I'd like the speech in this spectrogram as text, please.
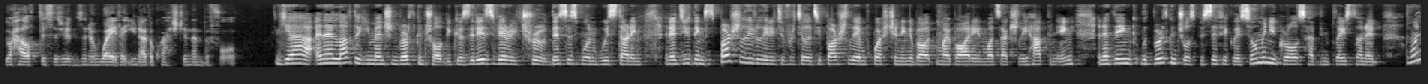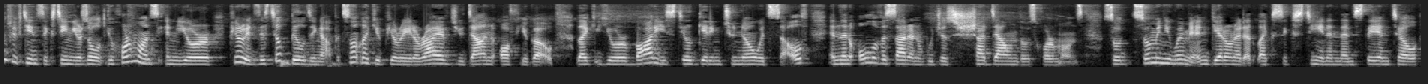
your health decisions in a way that you never questioned them before. Yeah, and I love that you mentioned birth control because it is very true. This is when we're starting, and I do think partially related to fertility, partially I'm questioning about my body and what's actually happening. And I think with birth control specifically, so many girls have been placed on it. When 15, 16 years old, your hormones in your periods, they're still building up. It's not like your period arrived, you done, off you go. Like your body is still getting to know itself. And then all of a sudden, we just shut down those hormones. So, so many women get on it at like 16 and then stay until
